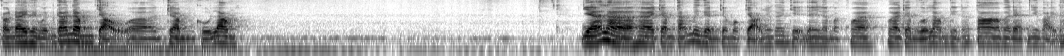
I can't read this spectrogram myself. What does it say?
còn đây thì mình có 5 chậu uh, trầm củ long giá là 280 nghìn cho một chậu nha các anh chị. Đây là mặt hoa hoa trầm củ long thì nó to và đẹp như vậy đó.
